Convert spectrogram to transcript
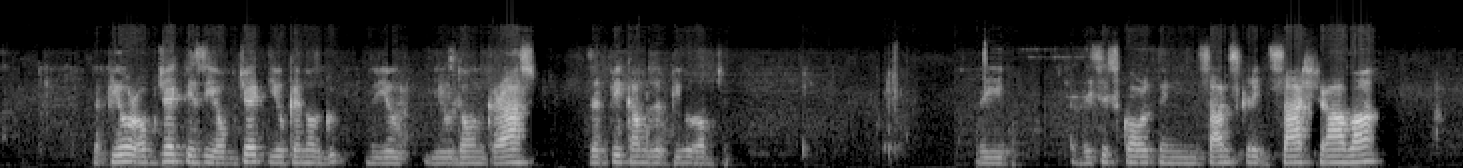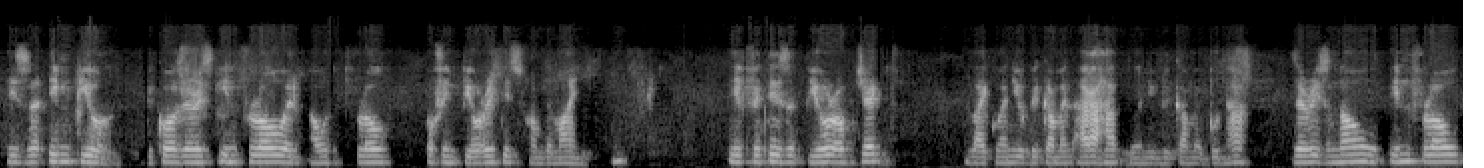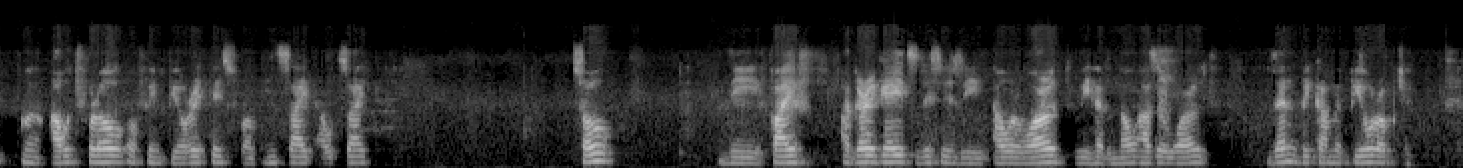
The pure object is the object you cannot, you, you don't grasp that becomes a pure object. The, this is called in Sanskrit Sashrava is impure because there is inflow and outflow of impurities from the mind. If it is a pure object, like when you become an arahat, when you become a Buddha, there is no inflow, uh, outflow of impurities from inside, outside. So the five aggregates, this is the our world, we have no other world, then become a pure object.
